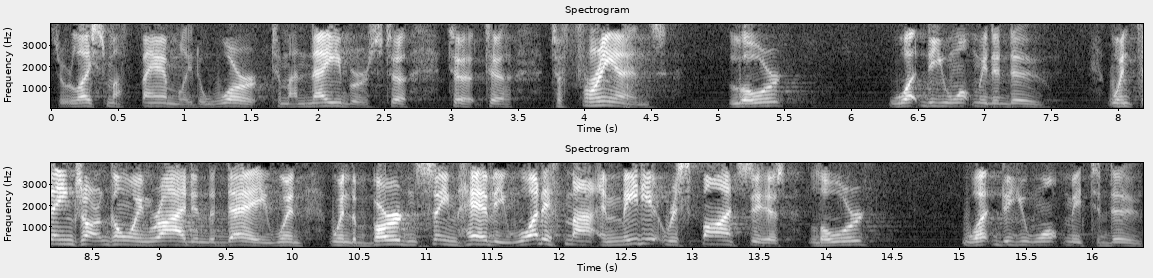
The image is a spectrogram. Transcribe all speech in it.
As it relates to my family, to work, to my neighbors, to, to, to, to friends, Lord, what do you want me to do? When things aren't going right in the day, when, when the burdens seem heavy, what if my immediate response is, Lord, what do you want me to do?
